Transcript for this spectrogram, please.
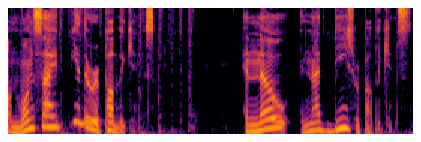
On one side, we had the Republicans. And no, not these Republicans.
